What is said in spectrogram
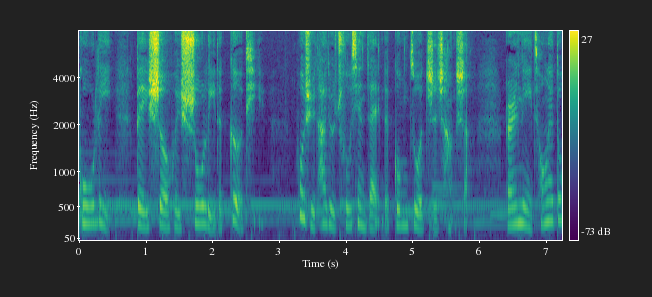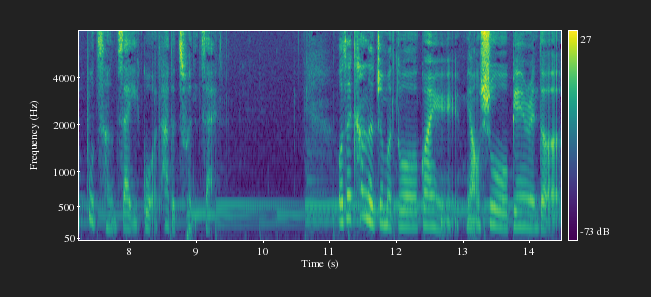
孤立、被社会疏离的个体。或许他就出现在你的工作职场上，而你从来都不曾在意过他的存在。我在看了这么多关于描述边缘人的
